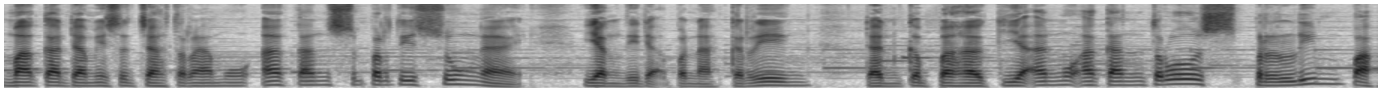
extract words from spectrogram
maka damai sejahteramu akan seperti sungai yang tidak pernah kering, dan kebahagiaanmu akan terus berlimpah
